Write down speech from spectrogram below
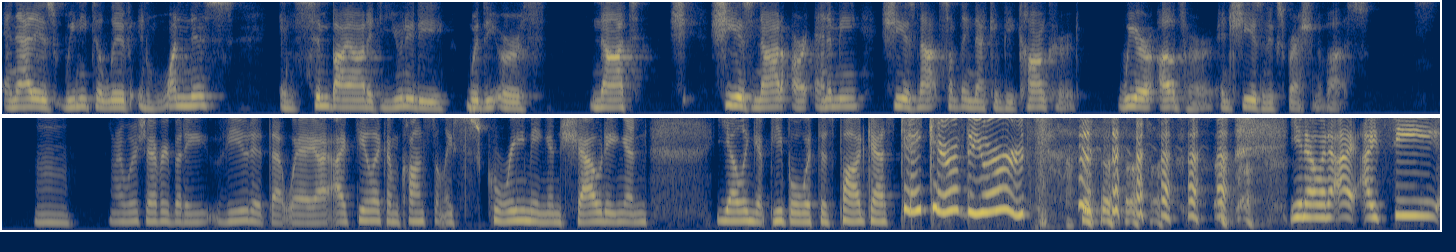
And that is, we need to live in oneness and symbiotic unity with the earth, not she, she is not our enemy. She is not something that can be conquered. We are of her, and she is an expression of us. Mm. I wish everybody viewed it that way. I, I, feel like I'm constantly screaming and shouting and yelling at people with this podcast take care of the earth. you know, and I, I see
